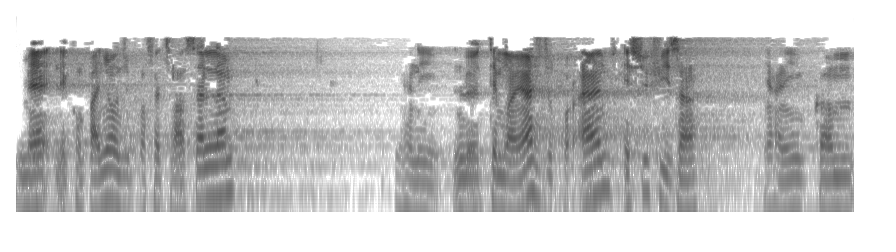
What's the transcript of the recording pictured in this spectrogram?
mais les compagnons du prophète sallam le témoignage du Coran est suffisant comme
